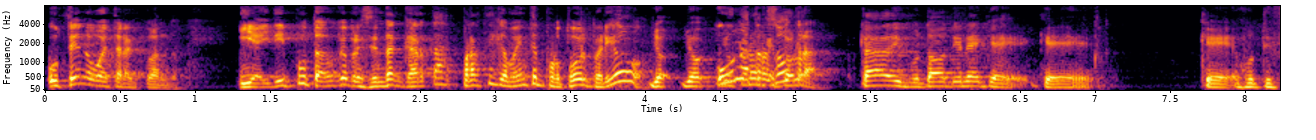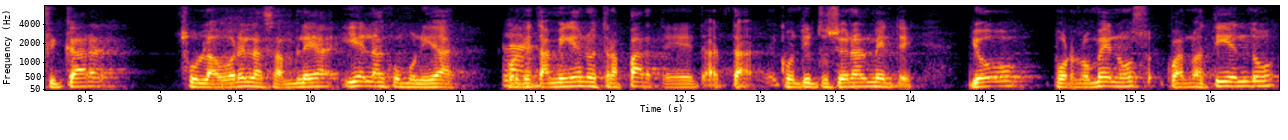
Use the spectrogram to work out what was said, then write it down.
Usted no va a estar actuando. Y hay diputados que presentan cartas prácticamente por todo el periodo. Yo, yo- yo una tras todo- otra. cada diputado tiene que, que- que justificar su labor en la Asamblea y en la comunidad, porque también es nuestra parte, eh, ta- ta- constitucionalmente. Yo, por lo menos, cuando atiendo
